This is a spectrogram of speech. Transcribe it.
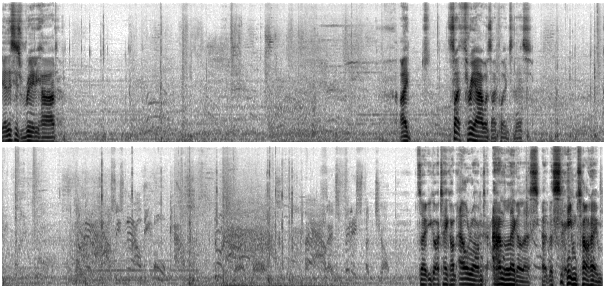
Yeah, this is really hard. I... It's like three hours I put into this. So you got to take on Elrond and Legolas at the same time.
